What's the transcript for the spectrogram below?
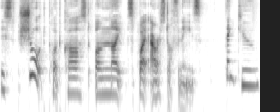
this short podcast on Knights by Aristophanes. Thank you.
